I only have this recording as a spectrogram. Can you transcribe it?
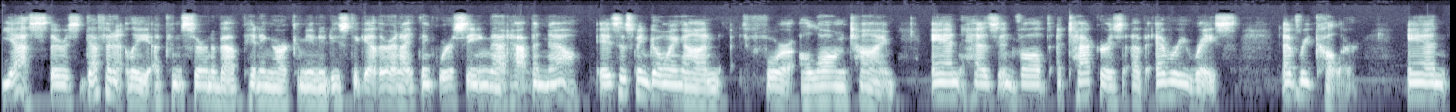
Yes, there's definitely a concern about pitting our communities together, and I think we're seeing that happen now. This has been going on for a long time and has involved attackers of every race, every color. And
